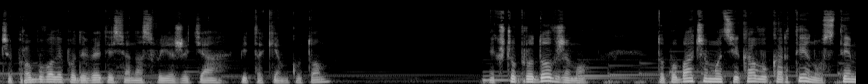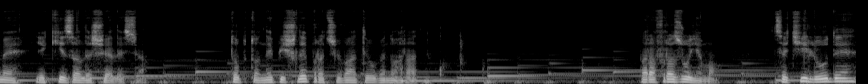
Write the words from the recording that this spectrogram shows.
Чи пробували подивитися на своє життя під таким кутом? Якщо продовжимо, то побачимо цікаву картину з тими, які залишилися, тобто не пішли працювати у винограднику. Парафразуємо це ті люди,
